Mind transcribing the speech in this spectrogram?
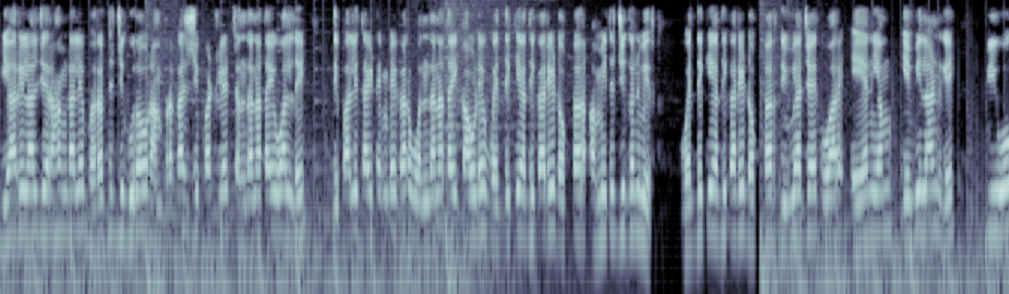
बिहारीलालजी रहांगडाले भरतजी गुरव रामप्रकाशजी पटले चंदनाताई वाल्दे दीपालीताई टेंबेकर वंदनाताई कावडे वैद्यकीय अधिकारी डॉक्टर अमितजी गणवीर. वैद्यकीय अधिकारी doctor Divya Jaytwar A N M K V Landge P O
